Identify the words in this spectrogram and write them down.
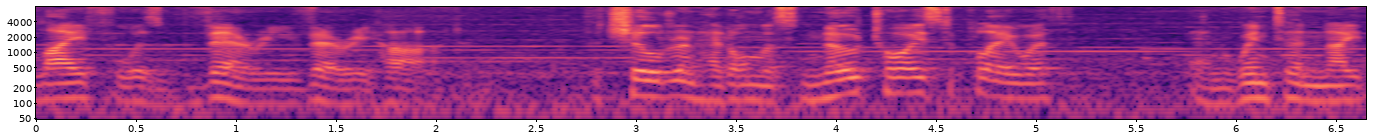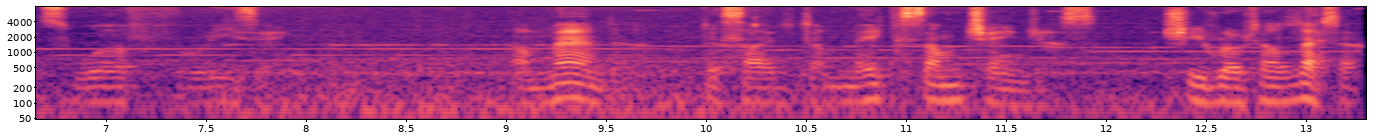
life was very, very hard. The children had almost no toys to play with, and winter nights were freezing. Amanda decided to make some changes. She wrote a letter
